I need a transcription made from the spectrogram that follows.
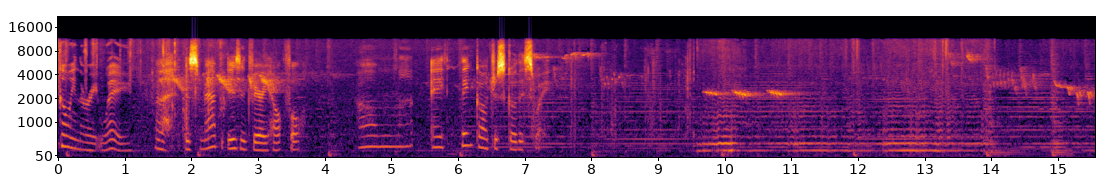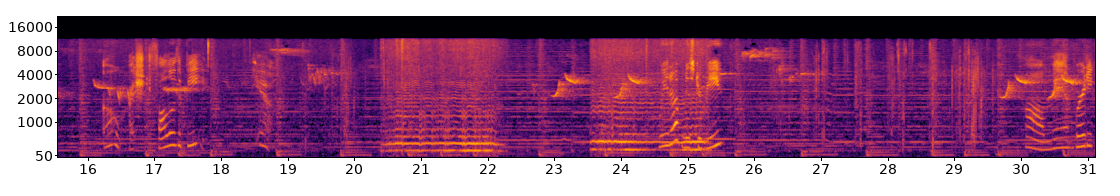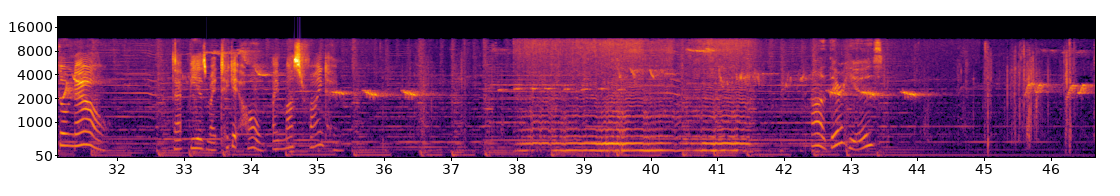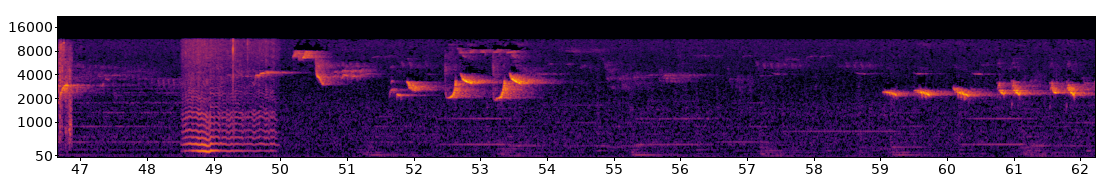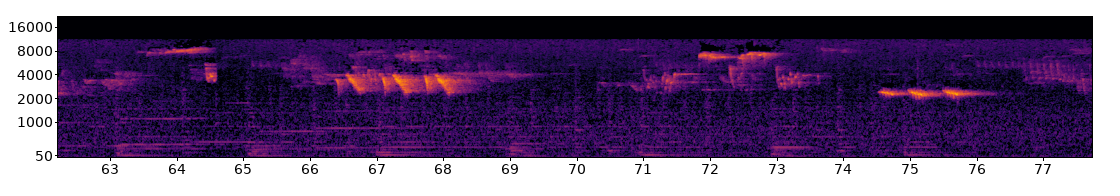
going the right way. Ugh, this map isn't very helpful. Um, I think I'll just go this way. Oh, I should follow the bee. Yeah. Wait up, Mr. Bee. oh, man, where'd he go now? That bee is my ticket home. I must find him. Ah, there he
